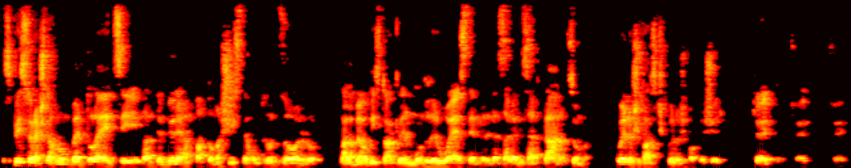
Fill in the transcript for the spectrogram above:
spesso recita con Umberto Lenzi, tant'è vero che ha fatto Macista contro Zorro, ma l'abbiamo visto anche nel mondo del western, nella saga di Sartana, insomma, quello ci fa, quello ci fa piacere. Certo, certo, certo.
